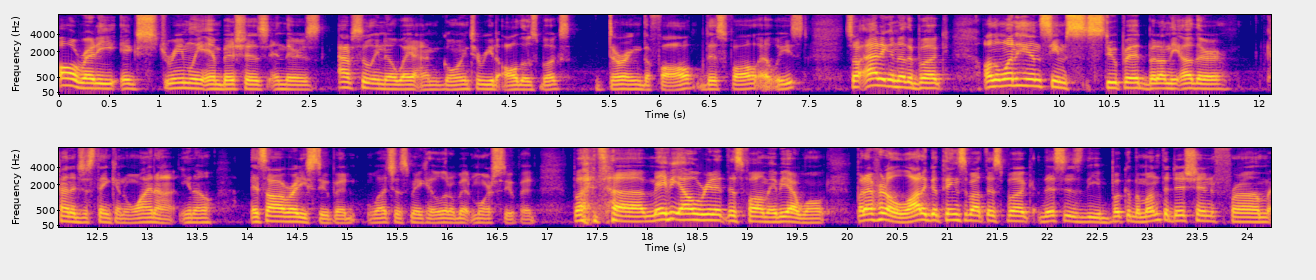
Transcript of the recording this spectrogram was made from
already extremely ambitious, and there's absolutely no way I'm going to read all those books during the fall, this fall at least. So adding another book, on the one hand, seems stupid, but on the other, kind of just thinking, why not? You know, it's already stupid. Let's just make it a little bit more stupid. But uh, maybe I'll read it this fall, maybe I won't. But I've heard a lot of good things about this book. This is the Book of the Month edition from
